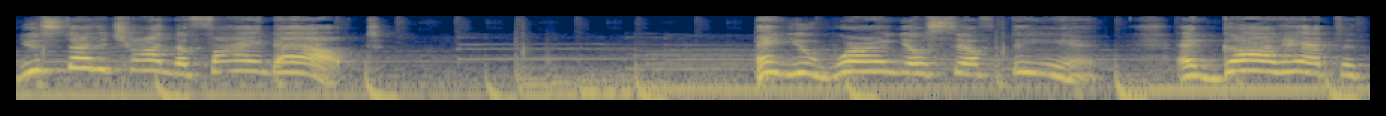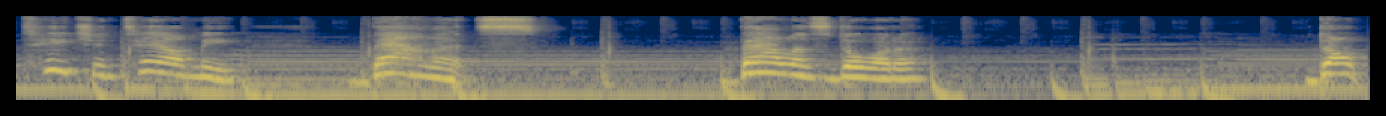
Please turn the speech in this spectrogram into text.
You started trying to find out. And you wearing yourself thin. And God had to teach and tell me balance. Balance, daughter. Don't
